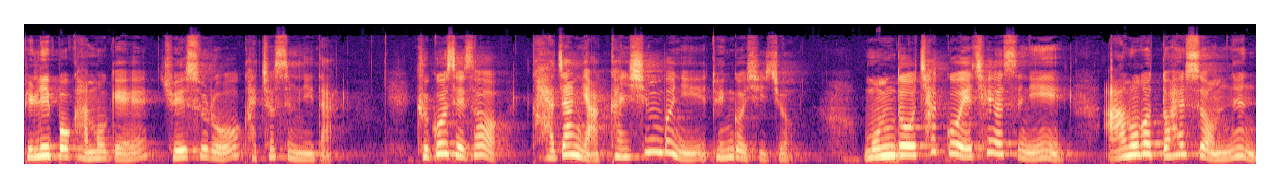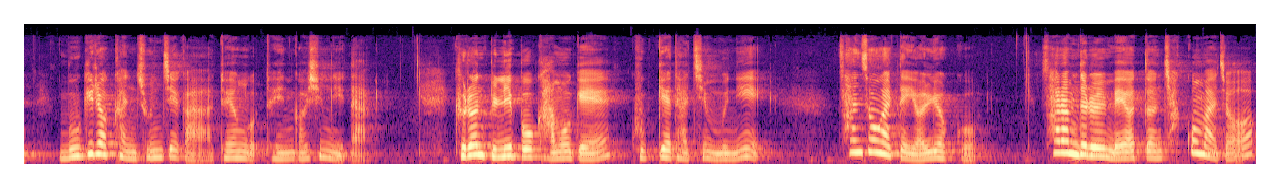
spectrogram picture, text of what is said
빌립보 감옥에 죄수로 갇혔습니다. 그곳에서 가장 약한 신분이 된 것이죠. 몸도 착고에 채였으니 아무것도 할 수 없는 무기력한 존재가 된, 된 것입니다. 그런 빌립보 감옥에 굳게 닫힌 문이 찬송할 때 열렸고 사람들을 메었던 착고마저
